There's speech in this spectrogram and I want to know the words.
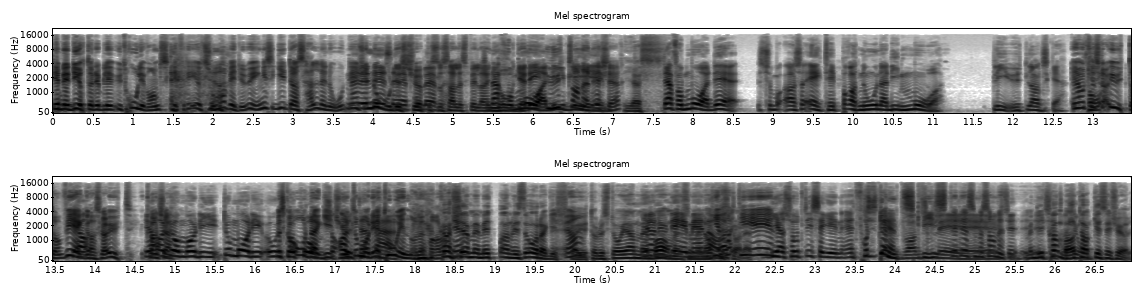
Det blir dyrt, og det blir utrolig vanskelig, for det er jo et sommervindu. Det er ingen som gidder å selge nå. Det er ikke det som er selger spillere i Norge. Det er i de utlandet bli- det skjer. yes. Derfor må det som, Altså, jeg tipper at noen av de må bli utenlandske. Ja, men Hva skal ut, da? Vegard Ja. skal ut, Ja, og kanskje. da må de, da må de og Men skal Ordagic ut? Da må de ha to indreløpere. Hva skjer med midtbanen hvis Ordagic skal Ja. ut, og du står igjen med Ja, en er Barmen som er mener. Ja, nærmest de er De har satt i seg inn et Fordømt skvis, det er det som er sannheten. Men de kan bare takke seg sjøl.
